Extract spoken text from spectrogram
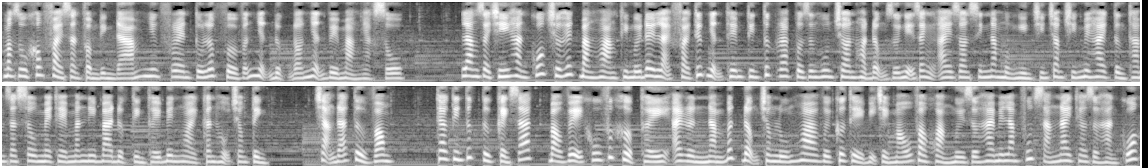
mặc dù không phải sản phẩm đình đám nhưng Friend to Lover vẫn nhận được đón nhận về mảng nhạc số. Làng giải trí Hàn Quốc chưa hết bàng hoàng thì mới đây lại phải tiếp nhận thêm tin tức rapper Jung Hoon Chon hoạt động dưới nghệ danh Aizon sinh năm 1992 từng tham gia show Methe Money 3 được tìm thấy bên ngoài căn hộ trong tỉnh. Trạng đã tử vong. Theo tin tức từ cảnh sát, bảo vệ khu phức hợp thấy Iron nằm bất động trong luống hoa với cơ thể bị chảy máu vào khoảng 10 giờ 25 phút sáng nay theo giờ Hàn Quốc.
